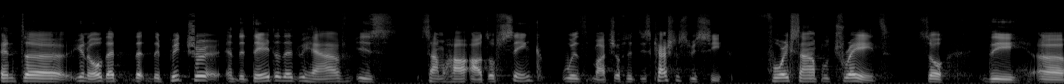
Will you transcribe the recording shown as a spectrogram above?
And, uh, you know, that, that, the picture and the data that we have is somehow out of sync with much of the discussions we see. For example, trade. So the uh,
